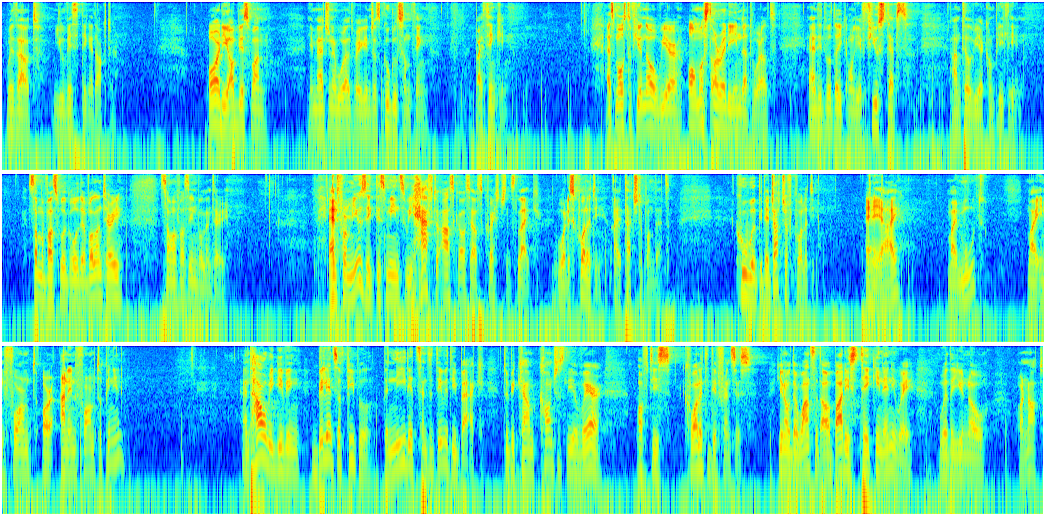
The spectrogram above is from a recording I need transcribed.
without you visiting a doctor. Or the obvious one, imagine a world where you can just Google something by thinking. As most of you know, we are almost already in that world, and it will take only a few steps until we are completely in. Some of us will go there voluntary, some of us involuntary. And for music, this means we have to ask ourselves questions like what is quality? I touched upon that. Who will be the judge of quality? An AI? My mood? My informed or uninformed opinion? And how are we giving billions of people the needed sensitivity back to become consciously aware of these quality differences? You know, the ones that our bodies take in anyway, whether you know or not.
